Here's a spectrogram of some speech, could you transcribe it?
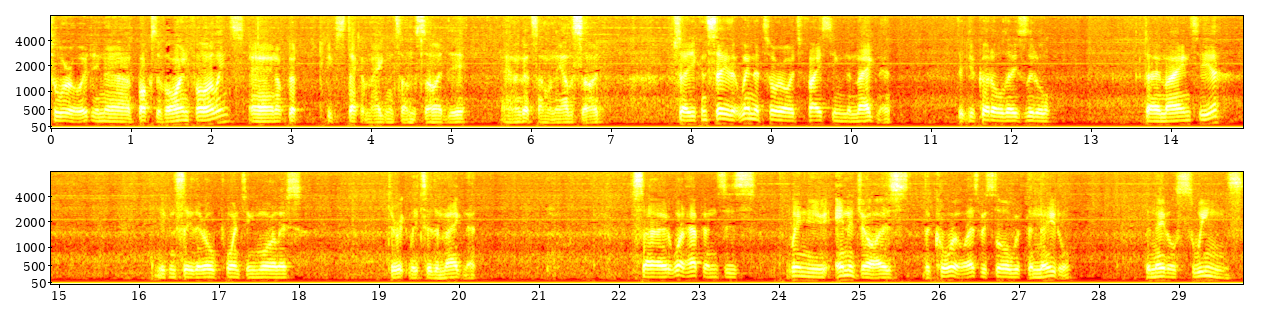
toroid in a box of iron filings and I've got a big stack of magnets on the side there and I've got some on the other side. So you can see that when the toroid's facing the magnet that you've got all these little domains here and you can see they're all pointing more or less directly to the magnet. So what happens is when you energize the coil as we saw with the needle the needle swings,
